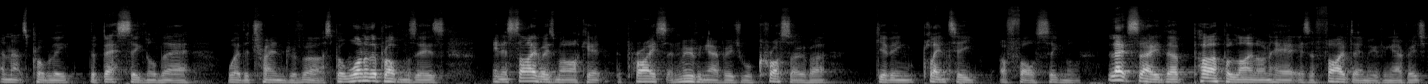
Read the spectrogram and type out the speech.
and that's probably the best signal there where the trend reversed. But one of the problems is in a sideways market, the price and moving average will cross over, giving plenty of false signals. Let's say the purple line on here is a five day moving average.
